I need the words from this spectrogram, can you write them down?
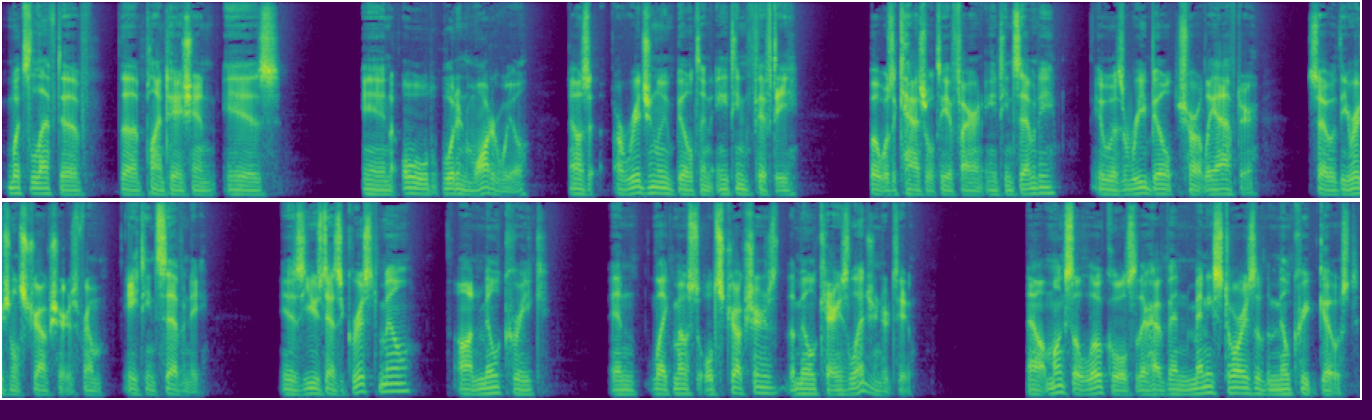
What's left of the plantation is an old wooden water wheel. That was originally built in 1850, but was a casualty of fire in 1870. It was rebuilt shortly after. So, the original structure is from 1870. Is used as a grist mill on Mill Creek, and like most old structures, the mill carries a legend or two. Now, amongst the locals, there have been many stories of the Mill Creek ghost.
